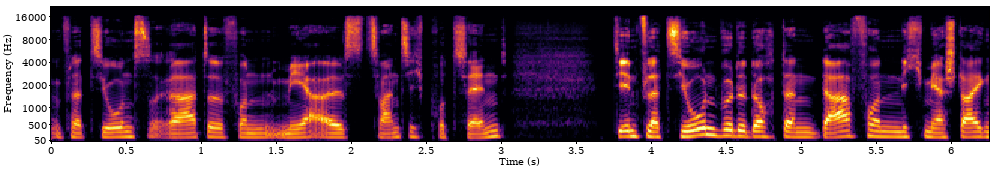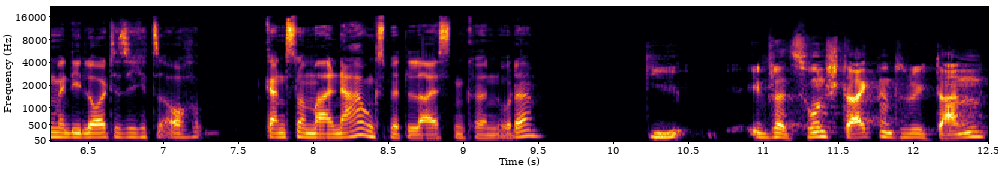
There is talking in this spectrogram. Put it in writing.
Inflationsrate von mehr als 20 Prozent. Die Inflation würde doch dann davon nicht mehr steigen, wenn die Leute sich jetzt auch ganz normal Nahrungsmittel leisten können, oder? Die Inflation steigt natürlich dann,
